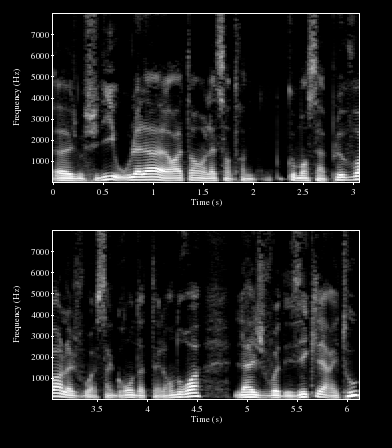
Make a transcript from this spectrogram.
Euh, je me suis dit, oulala, là là, alors attends, là c'est en train de commencer à pleuvoir, là je vois ça gronde à tel endroit, là je vois des éclairs et tout.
